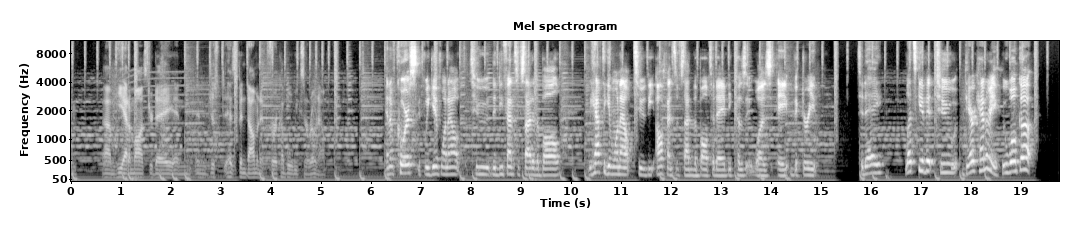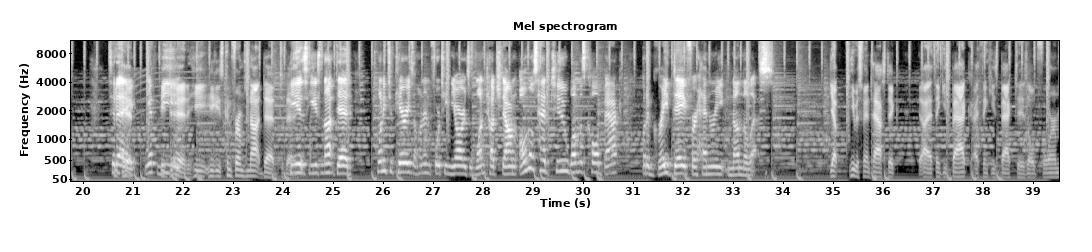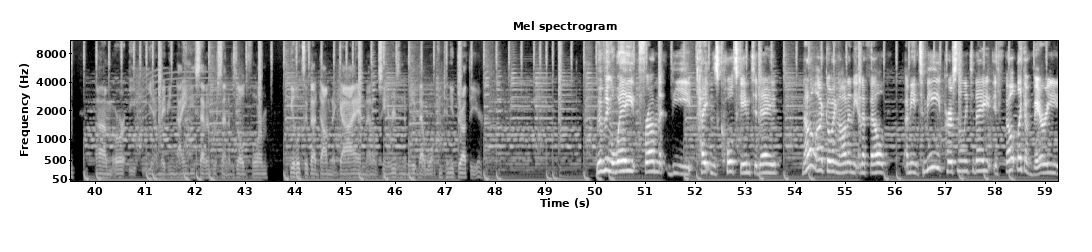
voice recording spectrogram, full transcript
Um, he had a monster day and and just has been dominant for a couple of weeks in a row now. And of course, if we give one out to the defensive side of the ball, we have to give one out to the offensive side of the ball today because it was a victory today. Let's give it to Derrick Henry, who woke up today with the He did. He he's confirmed not dead today. He is he is not dead. 22 carries, 114 yards, one touchdown. Almost had two. One was called back, but a great day for Henry nonetheless. Yep, he was fantastic. I think he's back. I think he's back to his old form, um, or you know maybe 97% of his old form. He looks like that dominant guy, and I don't see any reason to believe that won't continue throughout the year. Moving away from the Titans Colts game today, not a lot going on in the NFL. I mean, to me personally today, it felt like a very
